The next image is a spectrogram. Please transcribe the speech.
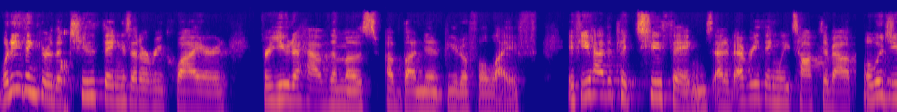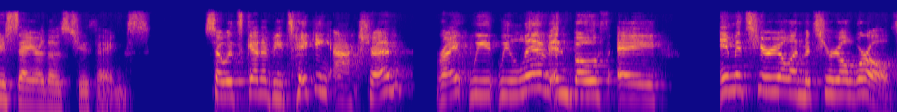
What do you think are the two things that are required for you to have the most abundant, beautiful life? If you had to pick two things out of everything we talked about, what would you say are those two things? So it's going to be taking action, right? We, we live in both a immaterial and material world,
